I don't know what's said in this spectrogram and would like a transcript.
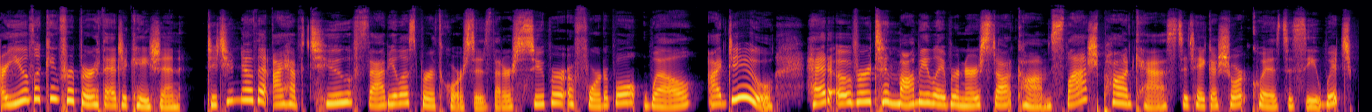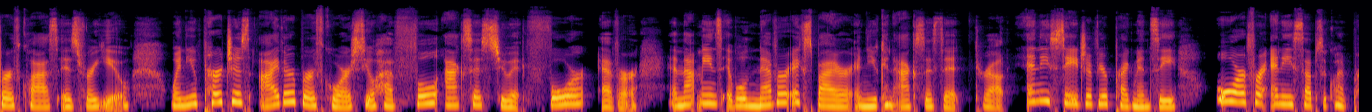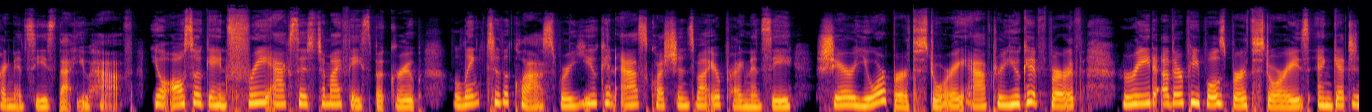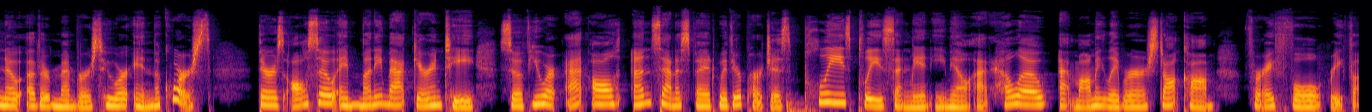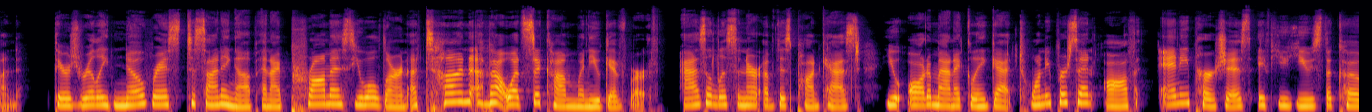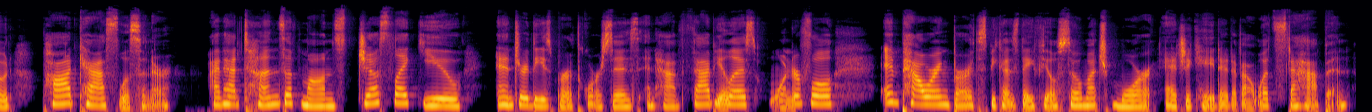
Are you looking for birth education? Did you know that I have two fabulous birth courses that are super affordable? Well, I do. Head over to mommylabornurse.com slash podcast to take a short quiz to see which birth class is for you. When you purchase either birth course, you'll have full access to it forever. And that means it will never expire and you can access it throughout any stage of your pregnancy or for any subsequent pregnancies that you have. You'll also gain free access to my Facebook group linked to the class where you can ask questions about your pregnancy, share your birth story after you give birth, read other people's birth stories, and get to know other members who are in the course. There is also a money back guarantee, so if you are at all unsatisfied with your purchase, please, please send me an email at hello at mommylabornurse.com for a full refund. There's really no risk to signing up, and I promise you will learn a ton about what's to come when you give birth. As a listener of this podcast, you automatically get 20% off any purchase if you use the code podcast listener. I've had tons of moms just like you enter these birth courses and have fabulous, wonderful, empowering births because they feel so much more educated about what's to happen.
